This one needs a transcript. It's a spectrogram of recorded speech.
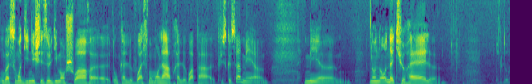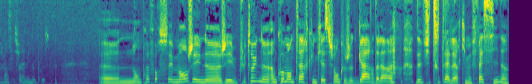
On va souvent dîner chez eux le dimanche soir, donc elle le voit à ce moment-là. Après, elle le voit pas plus que ça, mais, mais non, non, naturel. Tu veux relancer sur la ménopause euh, non, pas forcément. J'ai plutôt un commentaire qu'une question que je garde là depuis tout à l'heure qui me fascine.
